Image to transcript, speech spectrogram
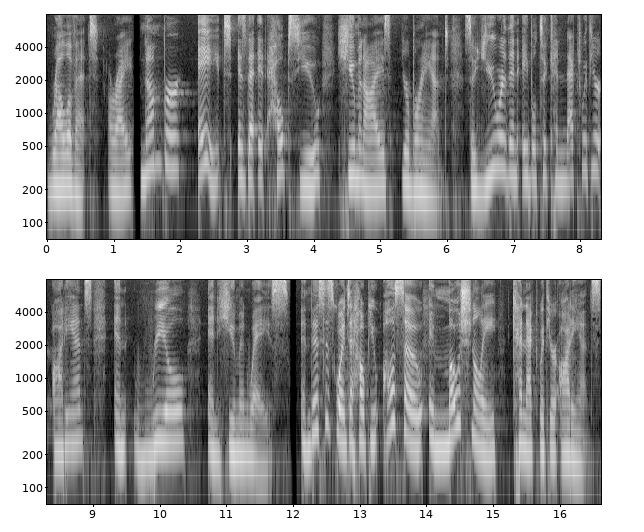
relevant. All right. Number eight is that it helps you humanize your brand. So you are then able to connect with your audience in real and human ways. And this is going to help you also emotionally connect with your audience.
